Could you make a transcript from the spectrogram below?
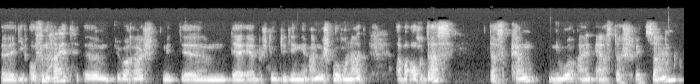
äh, die Offenheit ähm, überrascht, mit ähm, der er bestimmte Dinge angesprochen hat. Aber auch das das kann nur ein erster Schritt sein.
